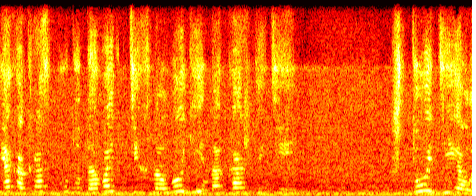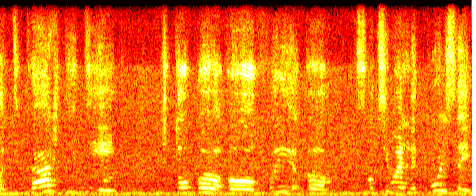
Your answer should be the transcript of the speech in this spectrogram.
я как раз буду давать технологии на каждый день. Что делать каждый день, чтобы э, вы э, с максимальной пользой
